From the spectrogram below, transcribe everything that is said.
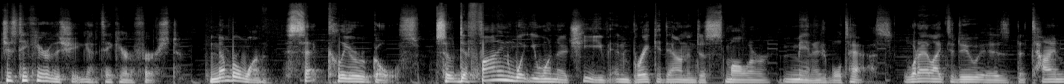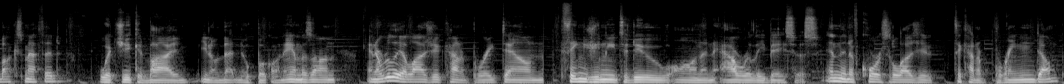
just take care of the shit you gotta take care of first. Number one, set clear goals. So define what you want to achieve and break it down into smaller, manageable tasks. What I like to do is the time box method, which you could buy, you know, that notebook on Amazon. And it really allows you to kind of break down things you need to do on an hourly basis. And then of course it allows you to kind of brain dump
